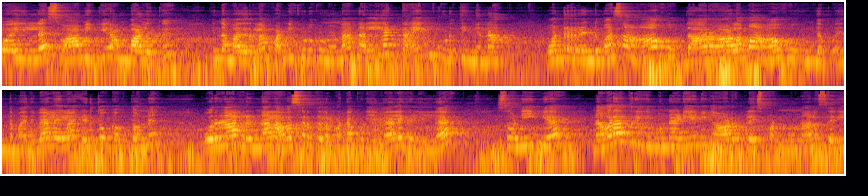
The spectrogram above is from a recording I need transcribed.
கோயிலில் சுவாமிக்கு அம்பாளுக்கு இந்த மாதிரிலாம் பண்ணி கொடுக்கணுன்னா நல்ல டைம் கொடுத்தீங்கன்னா ஒன்றரை ரெண்டு மாதம் ஆகும். தாராளமாக ஆகும். இந்த இந்த மாதிரி வேலையெல்லாம் எடுத்தோம் கவுத்தோன்னு ஒரு நாள் ரெண்டு நாள் அவசரத்தில் பண்ணக்கூடிய வேலைகள் இல்லை. ஸோ நீங்கள் நவராத்திரிக்கு முன்னாடியே நீங்கள் ஆர்டர் ப்ளேஸ் பண்ணணுன்னாலும் சரி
